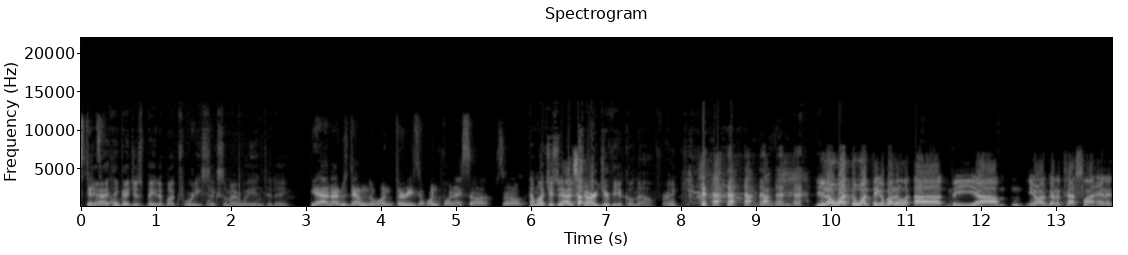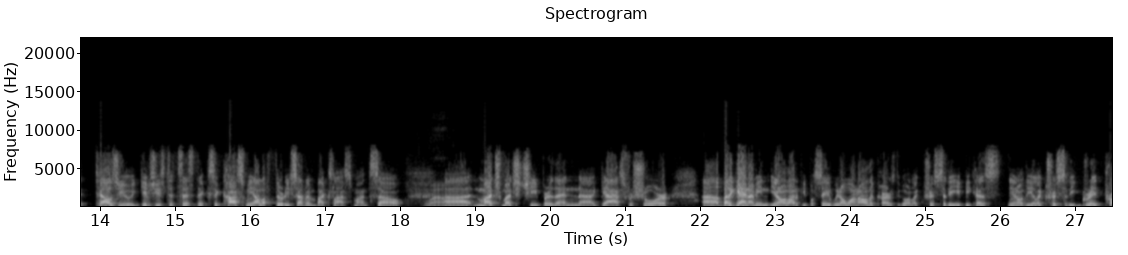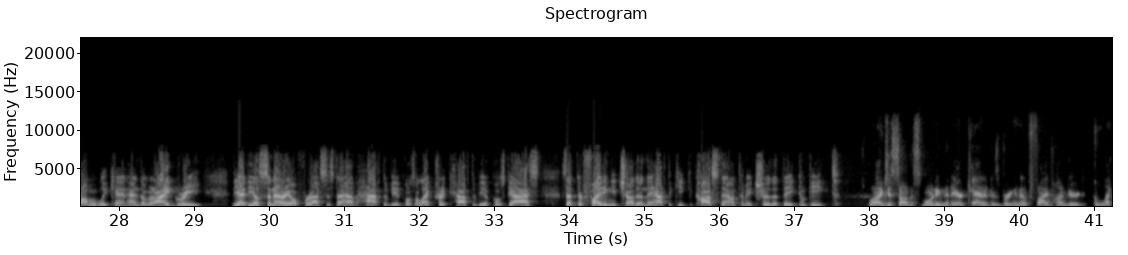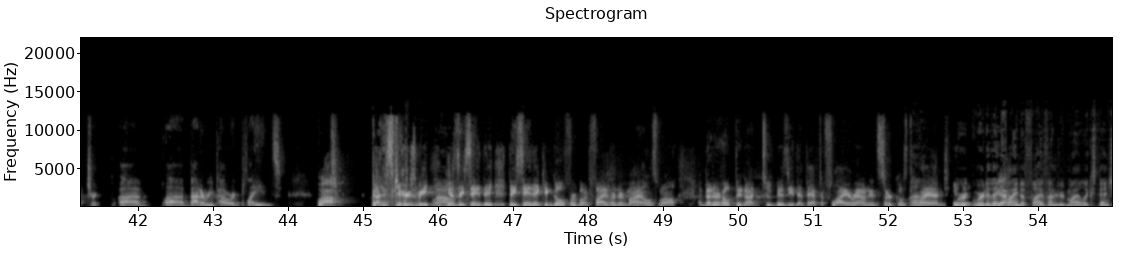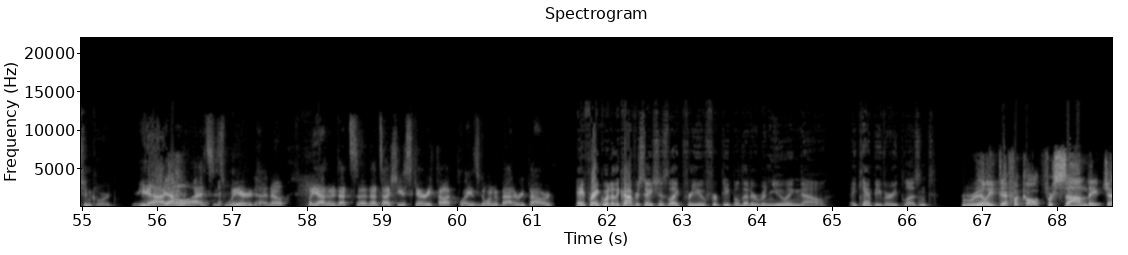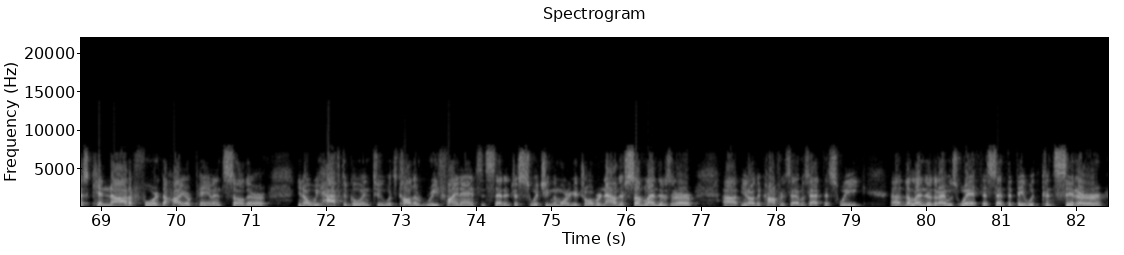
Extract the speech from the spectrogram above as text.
yeah, I think I just paid a buck forty six on my way in today. Yeah, and I was down in the 130s at one point. I saw. So how much is it to charge your vehicle now, Frank? you know what? The one thing about uh, the um, you know I've got a Tesla, and it tells you it gives you statistics. It cost me all of 37 bucks last month, so wow, uh, much much cheaper than uh, gas for sure. Uh, but again, I mean, you know, a lot of people say we don't want all the cars to go electricity because you know the electricity grid probably can't handle it. I agree. The ideal scenario for us is to have half the vehicles electric, half the vehicles gas, so that they're fighting each other and they have to keep the costs down to make sure that they compete. Well, I just saw this morning that Air Canada is bringing out 500 electric uh, uh, battery powered planes. Wow kind of scares me wow. because they say they they say they can go for about 500 miles. Well, I better hope they're not too busy that they have to fly around in circles to uh, land. where, where, do they yeah. find a 500 mile extension cord? Yeah, I yeah. know. It's, it's weird. I know, but yeah, that's uh, that's actually a scary thought. Planes going to battery powered. Hey, Frank, what are the conversations like for you for people that are renewing now? They can't be very pleasant. Really difficult. For some, they just cannot afford the higher payments. So they're, you know, we have to go into what's called a refinance instead of just switching the mortgage over. Now, there's some lenders that are, uh, you know, the conference that I was at this week, uh, the lender that I was with has said that they would consider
